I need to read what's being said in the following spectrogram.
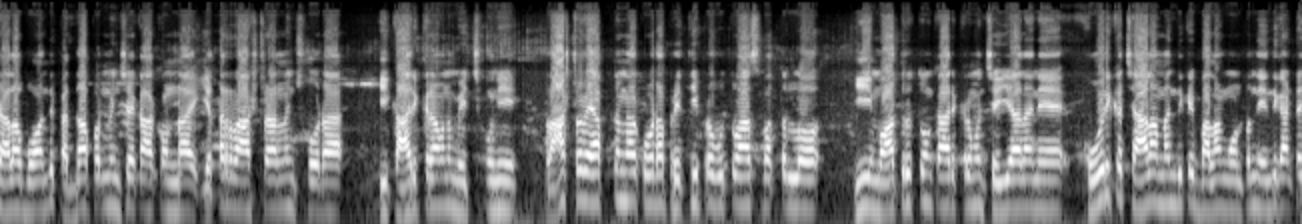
చాలా బాగుంది. పెద్దాపురం నుంచే కాకుండా ఇతర రాష్ట్రాల నుంచి కూడా ఈ కార్యక్రమం మెచ్చుకుని రాష్ట్ర వ్యాప్తంగా కూడా ప్రతి ప్రభుత్వ ఆసుపత్రుల్లో ఈ మాతృత్వం కార్యక్రమం చేయాలనే కోరిక చాలా మందికి బలంగా ఉంటుంది. ఎందుకంటే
